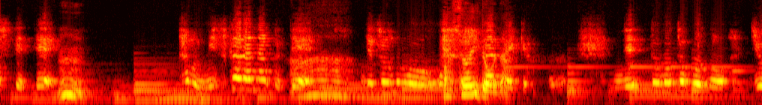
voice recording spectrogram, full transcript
しててうん。多分見つからなくてあでその場所移動だネットのところの情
